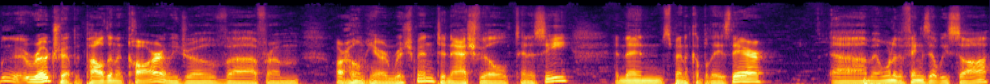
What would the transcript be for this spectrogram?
road trip. We piled in a car and we drove uh, from our home here in Richmond to Nashville, Tennessee, and then spent a couple days there. Um, and one of the things that we saw,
